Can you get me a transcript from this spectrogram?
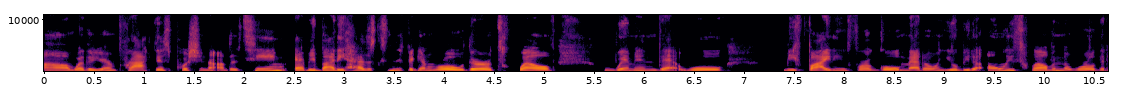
uh, whether you're in practice pushing the other team. Everybody has a significant role. There are 12 women that will be fighting for a gold medal, and you'll be the only 12 in the world that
